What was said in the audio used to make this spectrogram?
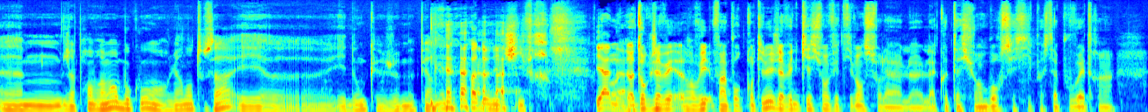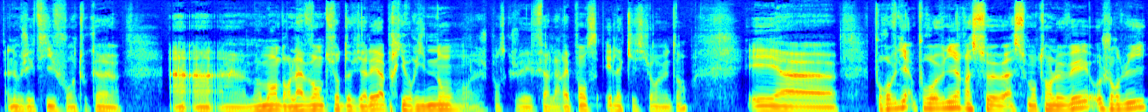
Euh, j'apprends vraiment beaucoup en regardant tout ça et, euh, et donc je me permets de pas donner de chiffres. Yann Bon, donc j'avais envie, enfin pour continuer, j'avais une question effectivement sur la, la- la cotation en bourse et si ça pouvait être un, un objectif ou en tout cas un, un- moment dans l'aventure de Vialet. A priori non. Je pense que je vais faire la réponse et la question en même temps. Et euh, pour revenir pour revenir à ce à ce montant levé, aujourd'hui,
